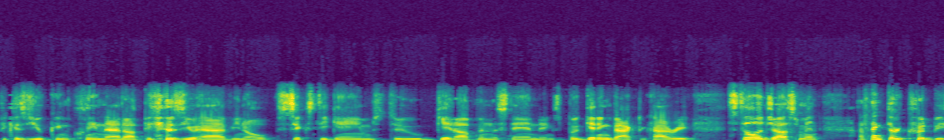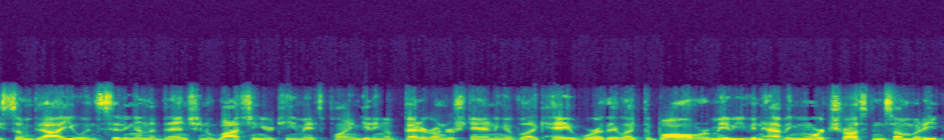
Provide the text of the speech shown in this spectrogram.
Because you can clean that up because you have, you know, 60 games to get up in the standings. But getting back to Kyrie, still adjustment. I think there could be some value in sitting on the bench and watching your teammates play and getting a better understanding of like, hey, where they like the ball, or maybe even having more trust in somebody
